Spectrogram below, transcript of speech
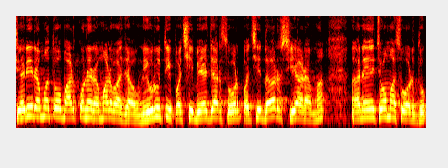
શેરી રમતો બાળકોને રમાડવા જાઉં. નિવૃત્તિ પછી બે હજાર સોળ પછી દર શિયાળામાં અને ચોમાસું અડધું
